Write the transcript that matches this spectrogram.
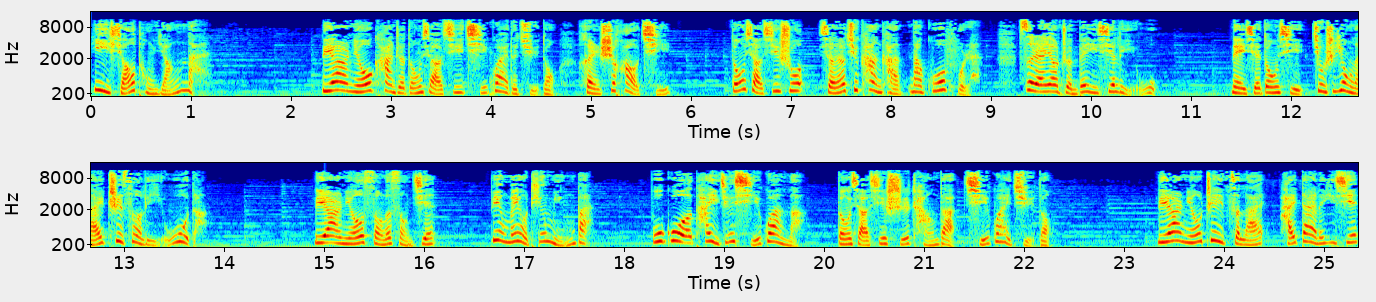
一小桶羊奶。李二牛看着董小希奇怪的举动，很是好奇。董小希说：“想要去看看那郭夫人，自然要准备一些礼物，那些东西就是用来制作礼物的。”李二牛耸了耸肩，并没有听明白，不过他已经习惯了董小希时常的奇怪举动。李二牛这次来还带了一些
